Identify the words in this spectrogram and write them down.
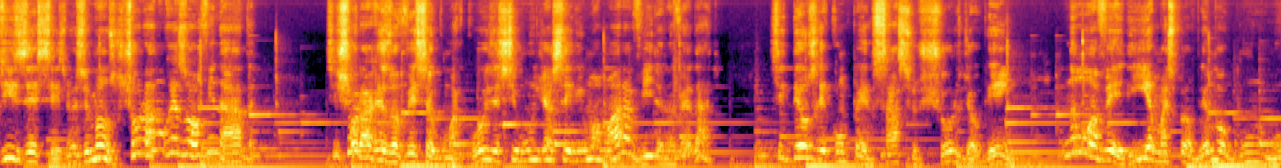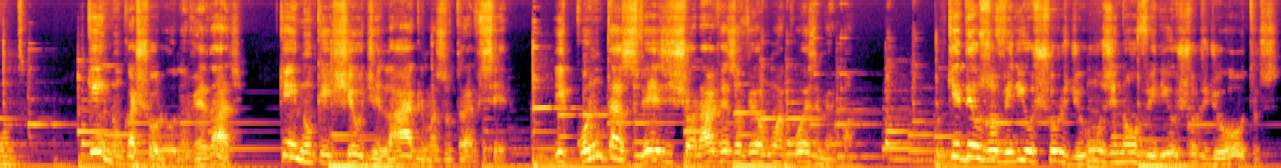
16. Meus irmãos, chorar não resolve nada. Se chorar resolvesse alguma coisa, esse mundo já seria uma maravilha, não é verdade? Se Deus recompensasse o choro de alguém, não haveria mais problema algum no mundo. Quem nunca chorou, não é verdade? Quem nunca encheu de lágrimas o travesseiro? E quantas vezes chorar resolveu alguma coisa, meu irmão? Que Deus ouviria o choro de uns e não ouviria o choro de outros?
